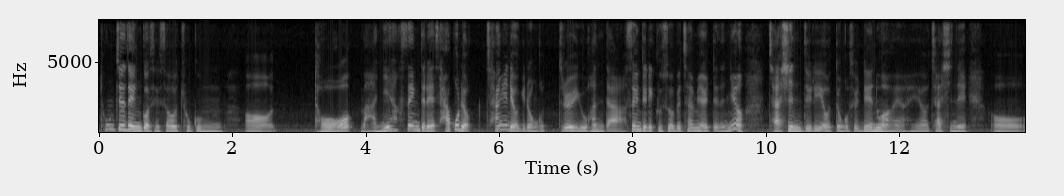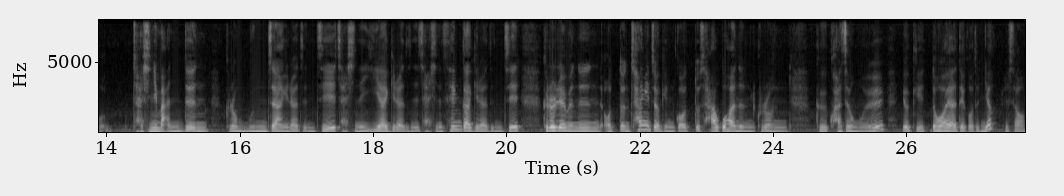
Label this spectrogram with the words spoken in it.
통제된 것에서 조금 어, 더 많이 학생들의 사고력, 창의력 이런 것들을 요한다. 학생들이 그 수업에 참여할 때는요, 자신들이 어떤 것을 내놓아야 해요. 자신의 어, 자신이 만든 그런 문장이라든지 자신의 이야기라든지 자신의 생각이라든지 그러려면은 어떤 창의적인 것 또 사고하는 그런 그 과정을 여기에 넣어야 되거든요. 그래서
